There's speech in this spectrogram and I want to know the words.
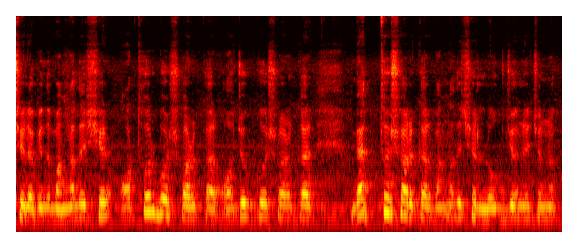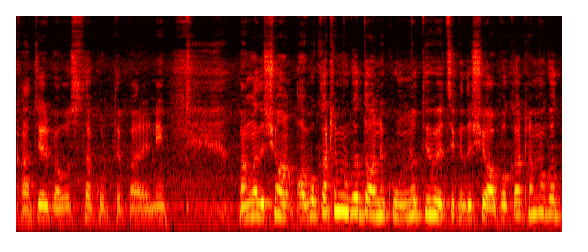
ছিল, কিন্তু বাংলাদেশের অথর্ব সরকার, অযোগ্য সরকার, ব্যর্থ সরকার বাংলাদেশের লোকজনের জন্য কাজের ব্যবস্থা করতে পারেনি। বাংলাদেশে অবকাঠামোগত অনেক উন্নতি হয়েছে, কিন্তু সেই অবকাঠামোগত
